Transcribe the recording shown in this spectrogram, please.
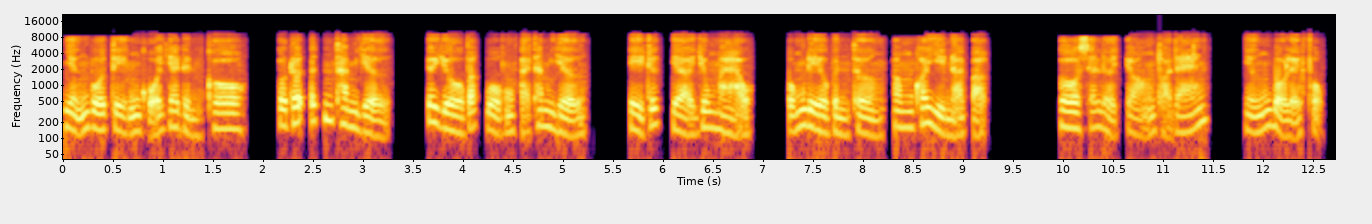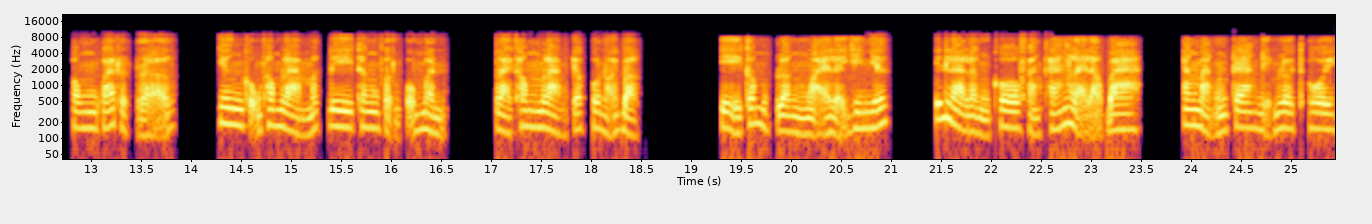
Những buổi tiệc của gia đình cô, cô rất ít tham dự, cho dù bắt buộc phải tham dự, thì trước giờ dung mạo cũng đều bình thường không có gì nổi bật. Cô sẽ lựa chọn thỏa đáng những bộ lễ phục không quá rực rỡ, nhưng cũng không làm mất đi thân phận của mình, lại không làm cho cô nổi bật. Chỉ có một lần ngoại lệ duy nhất Chính là lần cô phản kháng lại lão ba, ăn mặn trang điểm lôi thôi,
